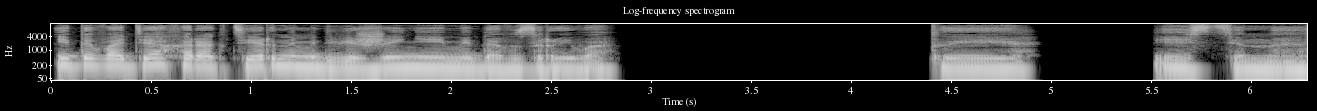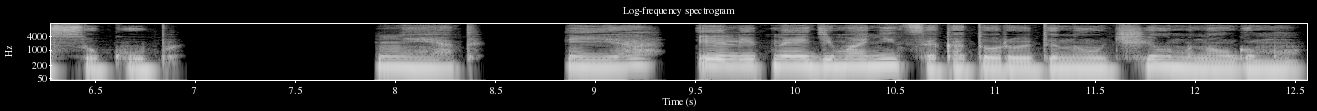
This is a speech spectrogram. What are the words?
и доводя характерными движениями до взрыва. «Ты истинная суккуб». «Нет, я элитная демоница, которую ты научил многому».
